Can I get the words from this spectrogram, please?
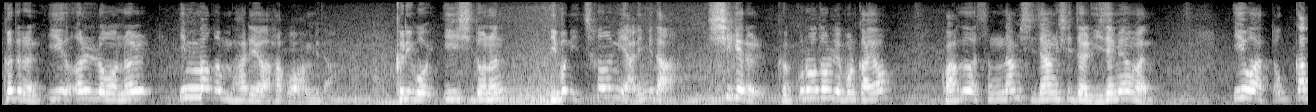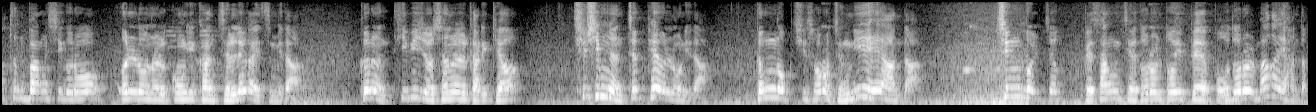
그들은 이 언론을 입막음하려 하고 합니다. 그리고 이 시도는 이번이 처음이 아닙니다. 시계를 거꾸로 돌려볼까요? 과거 성남시장 시절 이재명은 이와 똑같은 방식으로 언론을 공격한 전례가 있습니다. 그는 TV조선을 가리켜 70년 적폐 언론이다. 등록 취소로 정리해야 한다. 징벌적 배상 제도를 도입해 보도를 막아야 한다.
